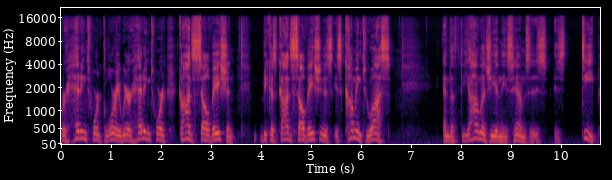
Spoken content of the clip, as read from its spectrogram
we're heading toward glory. We're heading toward God's salvation because God's salvation is, is coming to us. And the theology in these hymns is, is deep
